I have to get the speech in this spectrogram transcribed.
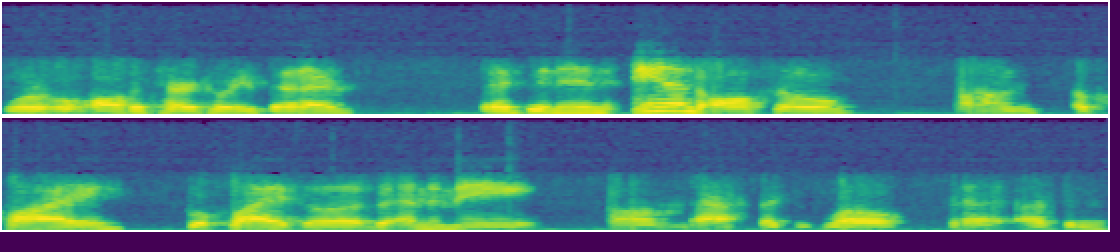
for all the territories that I've that I've been in, and also um, apply to apply the the MMA um, aspect as well that I've been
